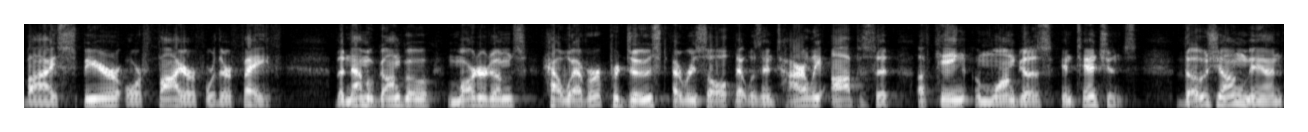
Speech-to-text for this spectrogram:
by spear or fire for their faith. The Namugongo martyrdoms, however, produced a result that was entirely opposite of King Mwanga's intentions. Those young men,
